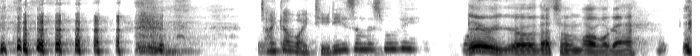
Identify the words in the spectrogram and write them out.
Taika Waititi is in this movie. There you go. That's a Marvel guy. Wow,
